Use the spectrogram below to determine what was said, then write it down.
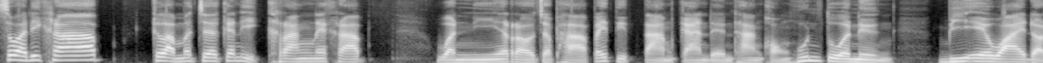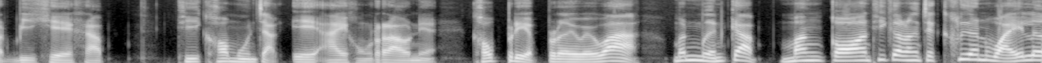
สวัสดีครับ กลับมาเจอกันอีกครั้งนะครับ วันนี้เราจะพาไปติดตามการเดินทางของหุ้นตัวหนึ่ง bay.bk ครับ ที่ข้อมูลจาก AI ของเราเนี่ยเขาเปรียบเปรยไว้ว่า มันเหมือนกับมังกรที่กำลังจะเคลื่อนไหวเล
